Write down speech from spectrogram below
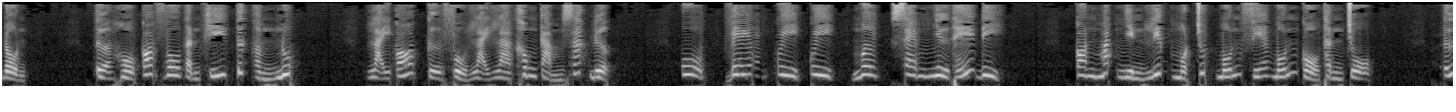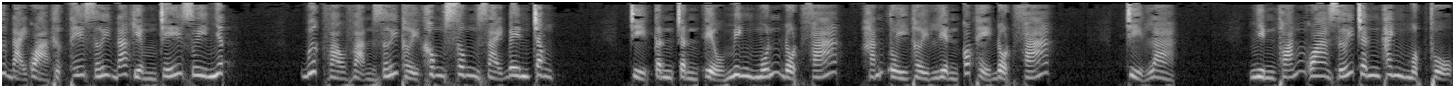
độn. Tựa hồ có vô tận khí tức ẩm nút. Lại có cự phủ lại là không cảm giác được. U, V, Quy, Quy, mơ, xem như thế đi. Con mắt nhìn liếc một chút bốn phía bốn cổ thần trụ. Tứ đại quả thực thế giới đã kiềm chế duy nhất. Bước vào vạn giới thời không sông dài bên trong. Chỉ cần Trần Tiểu Minh muốn đột phá, hắn tùy thời liền có thể đột phá. Chỉ là nhìn thoáng qua dưới chân thanh một thụ.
